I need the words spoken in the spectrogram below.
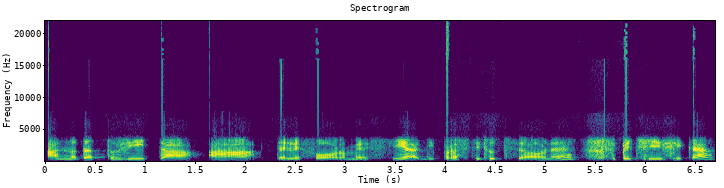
hanno dato vita a delle forme sia di prostituzione specifica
